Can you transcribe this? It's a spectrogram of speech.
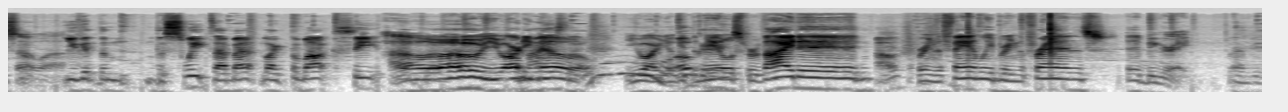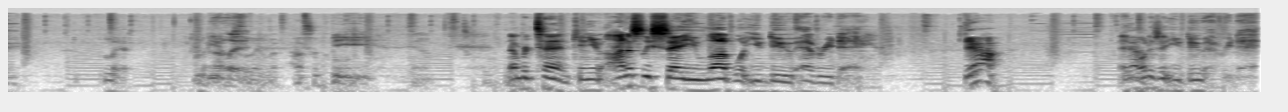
So, uh, you get the the sweets, I bet, like the box seat. the- oh, you already nice, know. uh, You already you'll get the meals provided. Okay. Bring the family, bring the friends. It'd be great. That'd be lit. Be lit. Absolutely That's cool. Be know. Number ten. Can you honestly say you love what you do every day? Yeah. And Yeah. what is it you do every day?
